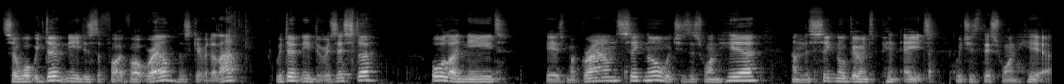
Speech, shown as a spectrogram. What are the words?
So what we don't need is the 5 volt rail. Let's get rid of that. We don't need the resistor. All I need is my ground signal, which is this one here, and the signal going to pin 8, which is this one here.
